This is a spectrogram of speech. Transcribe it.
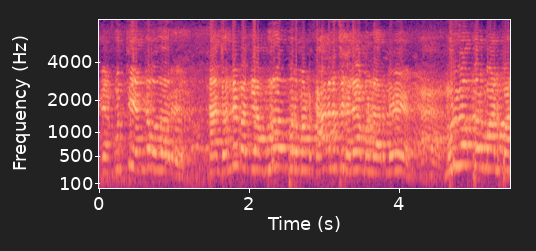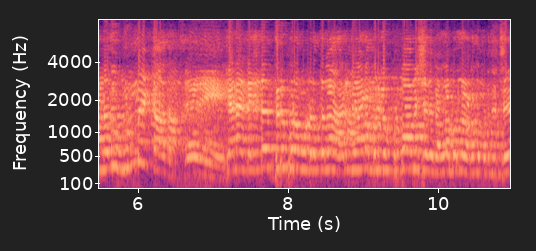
இவன் புத்தி எங்க உதவுரு நான் சொன்னேன் பாத்தியா முருகப்பெருமான் காதலிச்சு கல்யாணம் பண்ணாருன்னு? முருகப்பெருமான் பண்ணது உண்மை காதல். ஏன்னா இன்னைக்கு தான் திருப்பரங்குன்றத்துல அருமையான முருக கும்பாபிஷேகம் நல்ல முறையில் நடந்து முடிஞ்சிச்சு.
